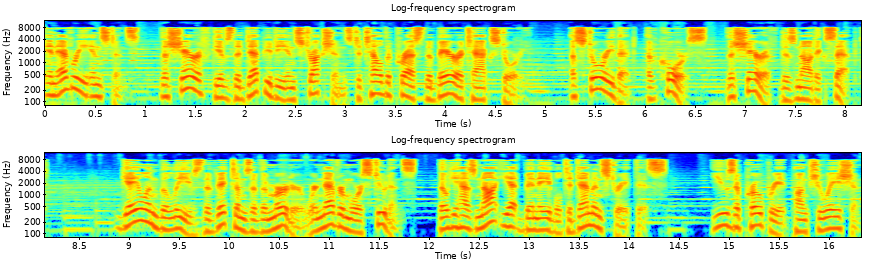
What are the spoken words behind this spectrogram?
In every instance, the sheriff gives the deputy instructions to tell the press the bear attack story. A story that, of course, the sheriff does not accept. Galpin believes the victims of the murder were Nevermore students, though he has not yet been able to demonstrate this. Use appropriate punctuation.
